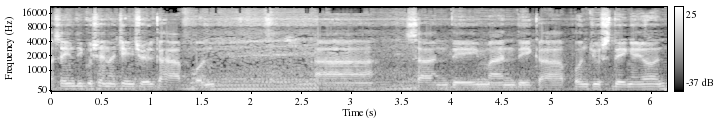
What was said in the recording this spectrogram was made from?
kasi hindi ko siya na-change oil kahapon. Ah, Sunday, Monday kahapon, Tuesday ngayon.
